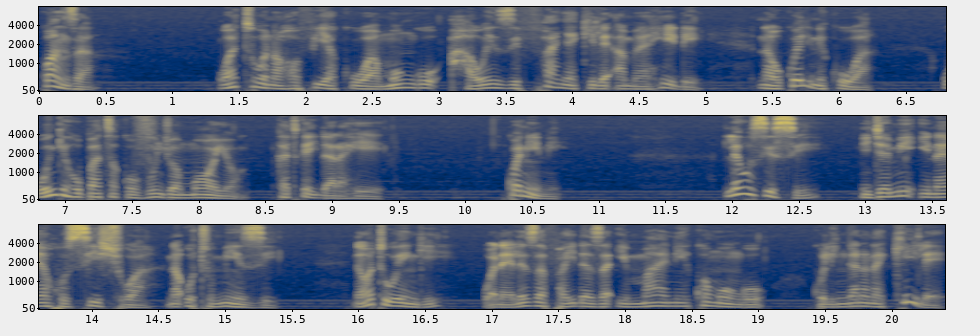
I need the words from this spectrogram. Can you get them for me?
Kwanza, watu wanahofia kuwa Mungu hawezi fanya kile ameahidi, na ukweli ni kuwa wengi hupata kuvunjwa moyo katika idara hii. Kwa nini? Leo sisi ni jamii inayohusishwa na utumizi, na watu wengi wanaeleza faida za imani kwa Mungu kulingana na kile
